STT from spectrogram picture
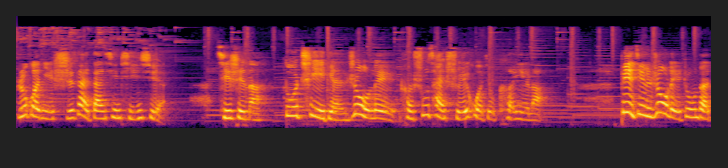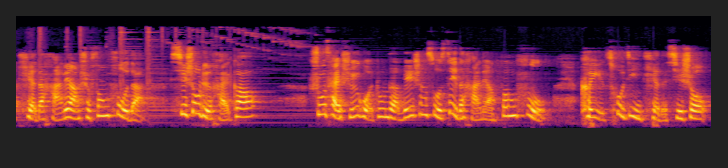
如果你实在担心贫血，其实呢，多吃一点肉类和蔬菜水果就可以了。毕竟肉类中的铁的含量是丰富的，吸收率还高。蔬菜水果中的维生素 C 的含量丰富，可以促进铁的吸收。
